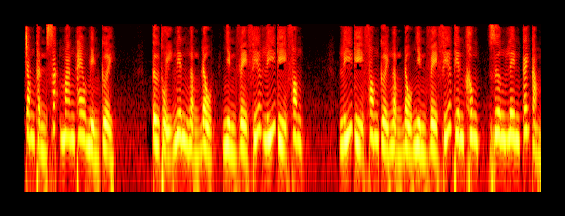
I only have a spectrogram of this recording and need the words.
trong thần sắc mang theo mỉm cười. Từ thủy niên ngẩng đầu, nhìn về phía Lý Kỳ Phong. Lý Kỳ Phong cười ngẩng đầu nhìn về phía thiên không, dương lên cái cằm.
